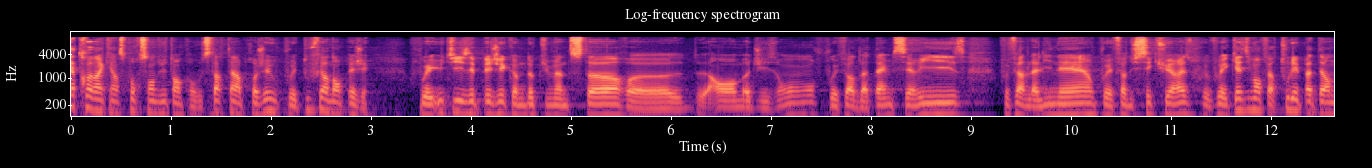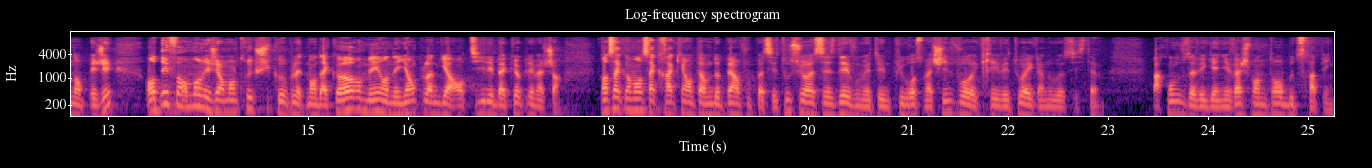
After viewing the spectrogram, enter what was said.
95% du temps, quand vous startez un projet, vous pouvez tout faire dans PG. Vous pouvez utiliser PG comme document store euh, en mode JSON, vous pouvez faire de la time series, pouvez faire de la linéaire, vous pouvez faire du CQRS, vous pouvez quasiment faire tous les patterns dans PG. En déformant légèrement le truc, je suis complètement d'accord, mais en ayant plein de garanties, les backups, les machins. Quand ça commence à craquer en termes de perf, vous passez tout sur SSD, vous mettez une plus grosse machine, vous réécrivez tout avec un nouveau système. Par contre, vous avez gagné vachement de temps au bootstrapping.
